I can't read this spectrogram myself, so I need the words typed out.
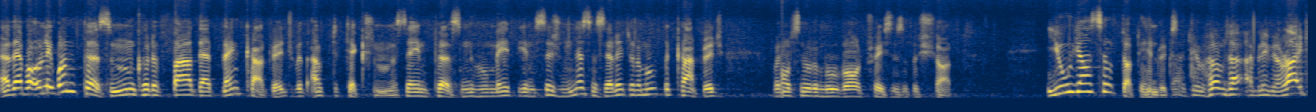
Uh, therefore, only one person could have fired that blank cartridge without detection. The same person who made the incision necessary to remove the cartridge would also remove all traces of the shot. You yourself, Dr. Hendricks. Uh, Jim Holmes, I, I believe you're right.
